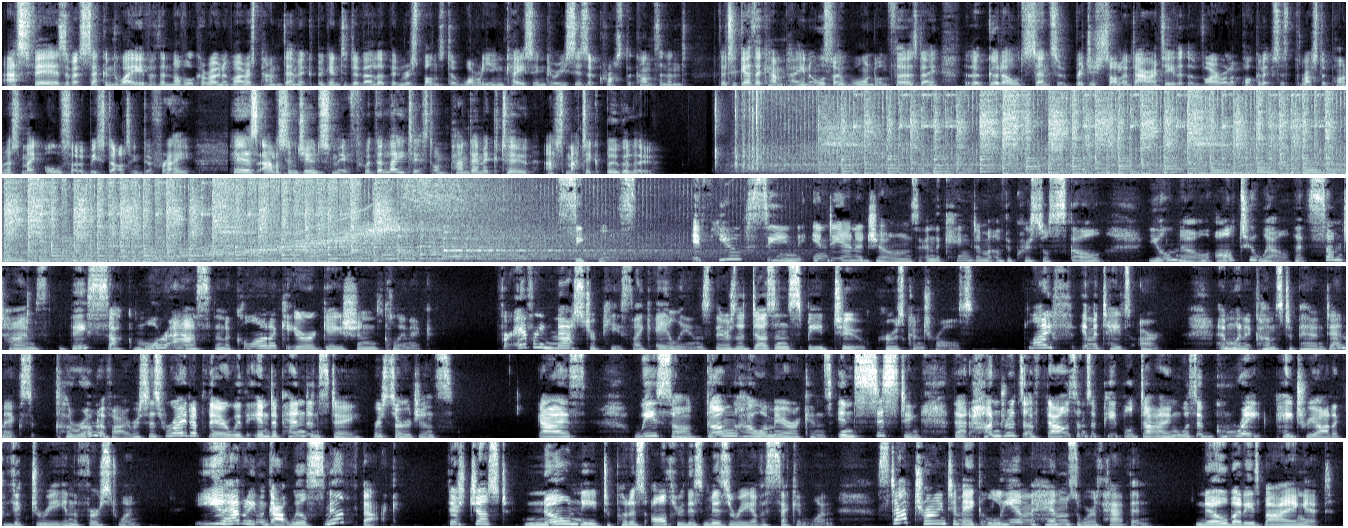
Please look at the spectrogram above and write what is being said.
As fears of a second wave of the novel coronavirus pandemic begin to develop in response to worrying case increases across the continent, the Together campaign also warned on Thursday that the good old sense of British solidarity that the viral apocalypse has thrust upon us may also be starting to fray. Here's Alison June Smith with the latest on Pandemic 2 Asthmatic Boogaloo. Sequels. If you've seen Indiana Jones and the Kingdom of the Crystal Skull, you'll know all too well that sometimes they suck more ass than a colonic irrigation clinic. For every masterpiece like Aliens, there's a dozen Speed 2 cruise controls. Life imitates art. And when it comes to pandemics, coronavirus is right up there with Independence Day resurgence. Guys, we saw gung ho Americans insisting that hundreds of thousands of people dying was a great patriotic victory in the first one. You haven't even got Will Smith back. There's just no need to put us all through this misery of a second one. Stop trying to make Liam Hemsworth happen. Nobody's buying it.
